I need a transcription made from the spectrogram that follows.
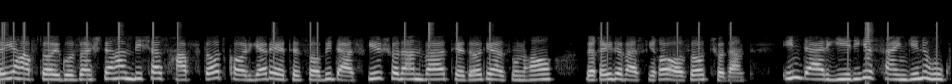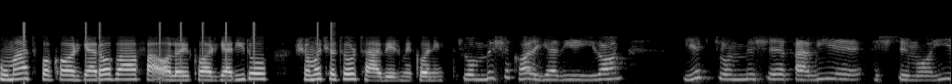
طی هفته گذشته هم بیش از هفتاد کارگر اعتصابی دستگیر شدند و تعدادی از اونها به قید وسیقه آزاد شدند. این درگیری سنگین حکومت با کارگرا و فعالای کارگری رو شما چطور تعبیر می‌کنید؟ جنبش کارگری ایران یک جنبش قوی اجتماعی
